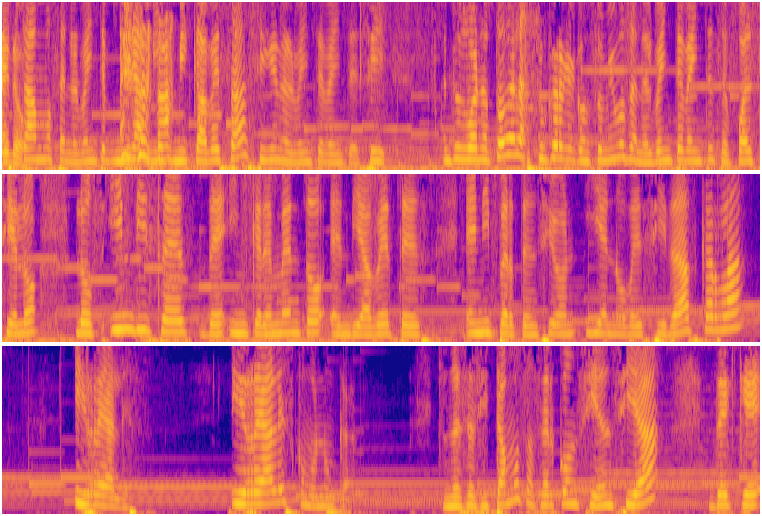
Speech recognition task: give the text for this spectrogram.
enero. estamos en el 20. Mira, mi, mi cabeza sigue en el 2020, sí. Entonces, bueno, todo el azúcar que consumimos en el 2020 se fue al cielo. Los índices de incremento en diabetes, en hipertensión y en obesidad, Carla, irreales. Irreales como nunca. Entonces, necesitamos hacer conciencia de que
